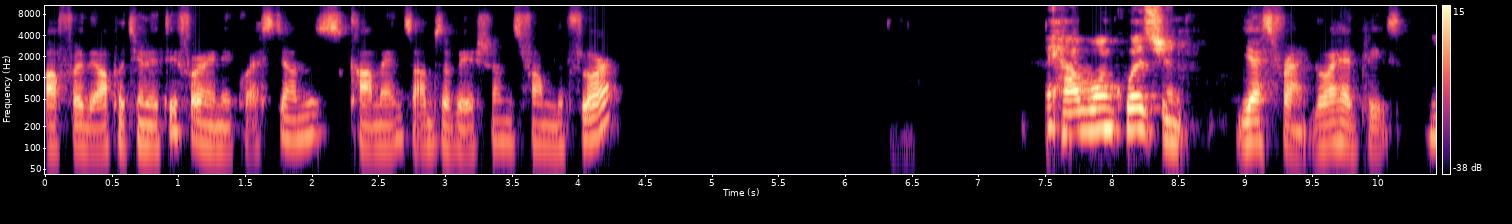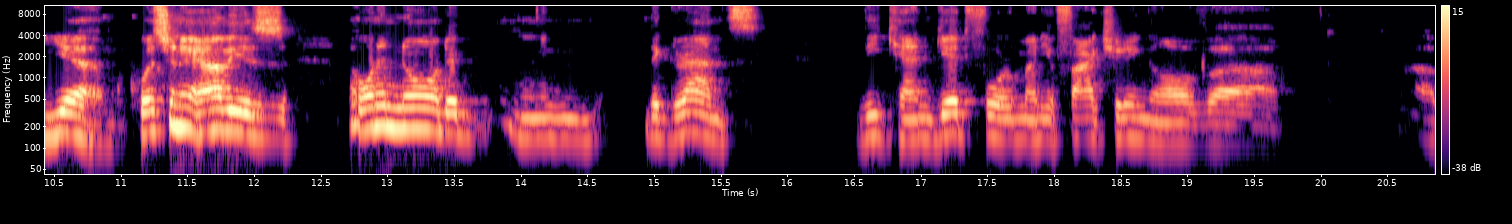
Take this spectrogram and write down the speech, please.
offer the opportunity for any questions, comments, observations from the floor. I have one question. Yes, Frank, go ahead, please. Yeah, question I have is, I want to know the, the grants we can get for manufacturing of uh, uh,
